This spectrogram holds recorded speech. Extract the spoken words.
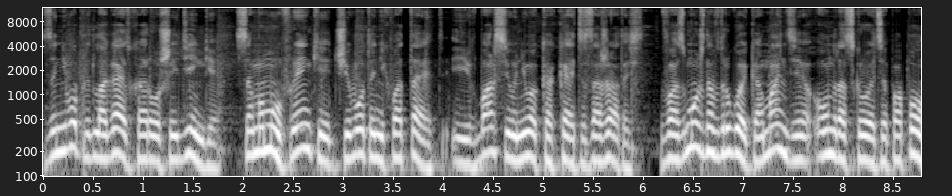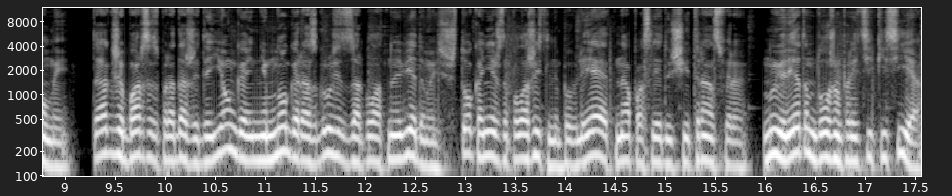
За него предлагают хорошие деньги. Самому Фрэнки чего-то не хватает, и в Барсе у него какая-то зажатость. Возможно, в другой команде он раскроется по полной. Также Барса с продажей Де Йонга немного разгрузит зарплатную ведомость, что, конечно, положительно повлияет на последующие трансферы. Ну и летом должен прийти Кисье.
